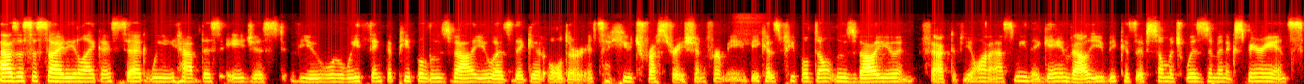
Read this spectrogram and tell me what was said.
as a society like i said we have this ageist view where we think that people lose value as they get older. It's a huge frustration for me because people don't lose value. In fact if you want to ask me they gain value because they have so much wisdom and experience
